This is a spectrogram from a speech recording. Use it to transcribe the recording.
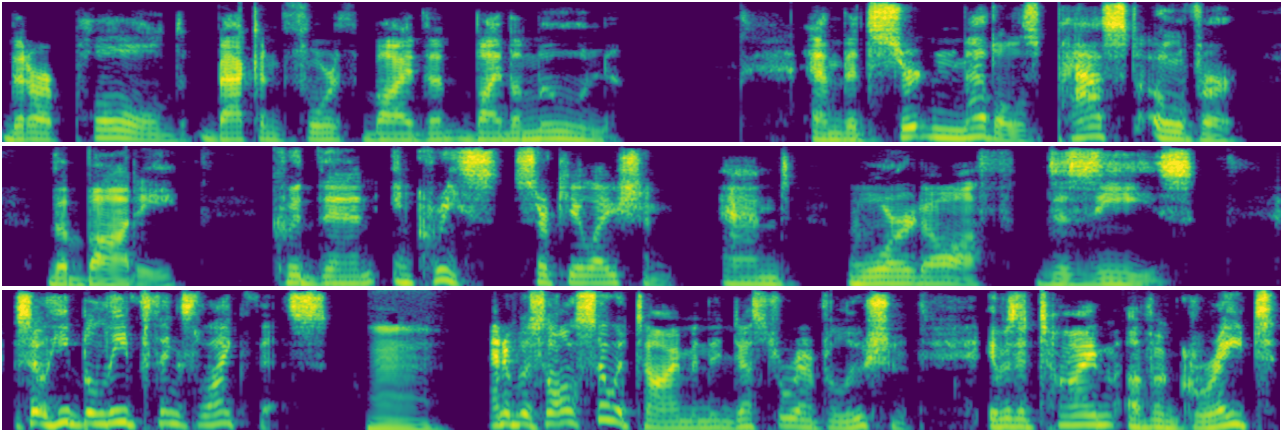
that are pulled back and forth by the by the moon and that certain metals passed over the body could then increase circulation and ward off disease. So he believed things like this. Mm. And it was also a time in the Industrial Revolution, it was a time of a great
